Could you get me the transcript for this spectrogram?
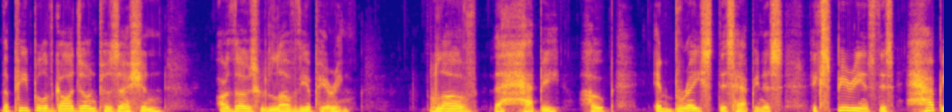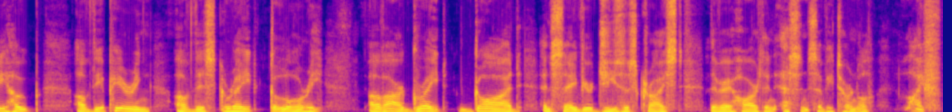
the people of God's own possession are those who love the appearing, love the happy hope, embrace this happiness, experience this happy hope of the appearing of this great glory of our great God and Savior Jesus Christ, the very heart and essence of eternal life.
